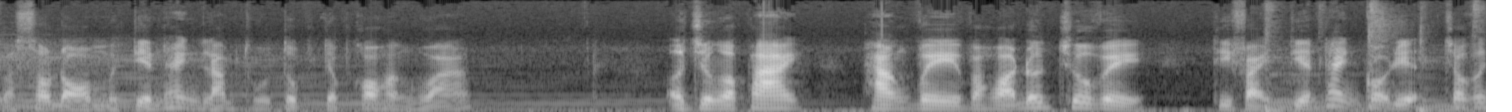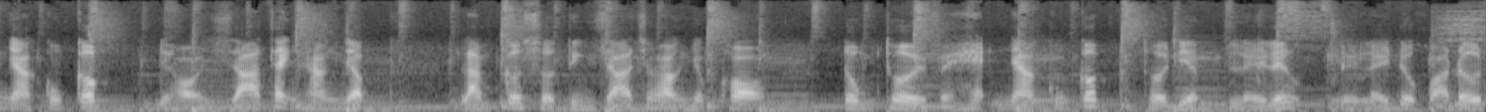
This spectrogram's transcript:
và sau đó mới tiến hành làm thủ tục nhập kho hàng hóa. Ở trường hợp 2, hàng về và hóa đơn chưa về thì phải tiến hành gọi điện cho các nhà cung cấp để hỏi giá thành hàng nhập, làm cơ sở tính giá cho hàng nhập kho, đồng thời phải hẹn nhà cung cấp thời điểm lấy được để lấy được hóa đơn.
